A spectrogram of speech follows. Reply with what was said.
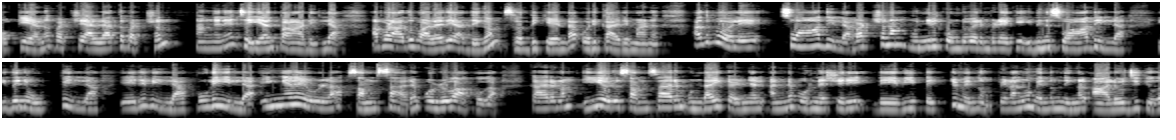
ഓക്കെയാണ്. പക്ഷെ അല്ലാത്ത പക്ഷം അങ്ങനെ ചെയ്യാൻ പാടില്ല. അപ്പോൾ അത് വളരെയധികം ശ്രദ്ധിക്കേണ്ട ഒരു കാര്യമാണ്. അതുപോലെ സ്വാദില്ല. ഭക്ഷണം മുന്നിൽ കൊണ്ടുവരുമ്പോഴേക്ക് ഇതിന് സ്വാദില്ല ഇതിന് ഉപ്പില്ല എരിവില്ല പുളിയില്ല ഇങ്ങനെയുള്ള സംസാരം ഒഴിവാക്കുക. കാരണം ഈ ഒരു സംസാരം ഉണ്ടായിക്കഴിഞ്ഞാൽ അന്നപൂർണേശ്വരി ദേവി തെറ്റുമെന്നും പിണങ്ങുമെന്നും നിങ്ങൾ ആലോചിക്കുക.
